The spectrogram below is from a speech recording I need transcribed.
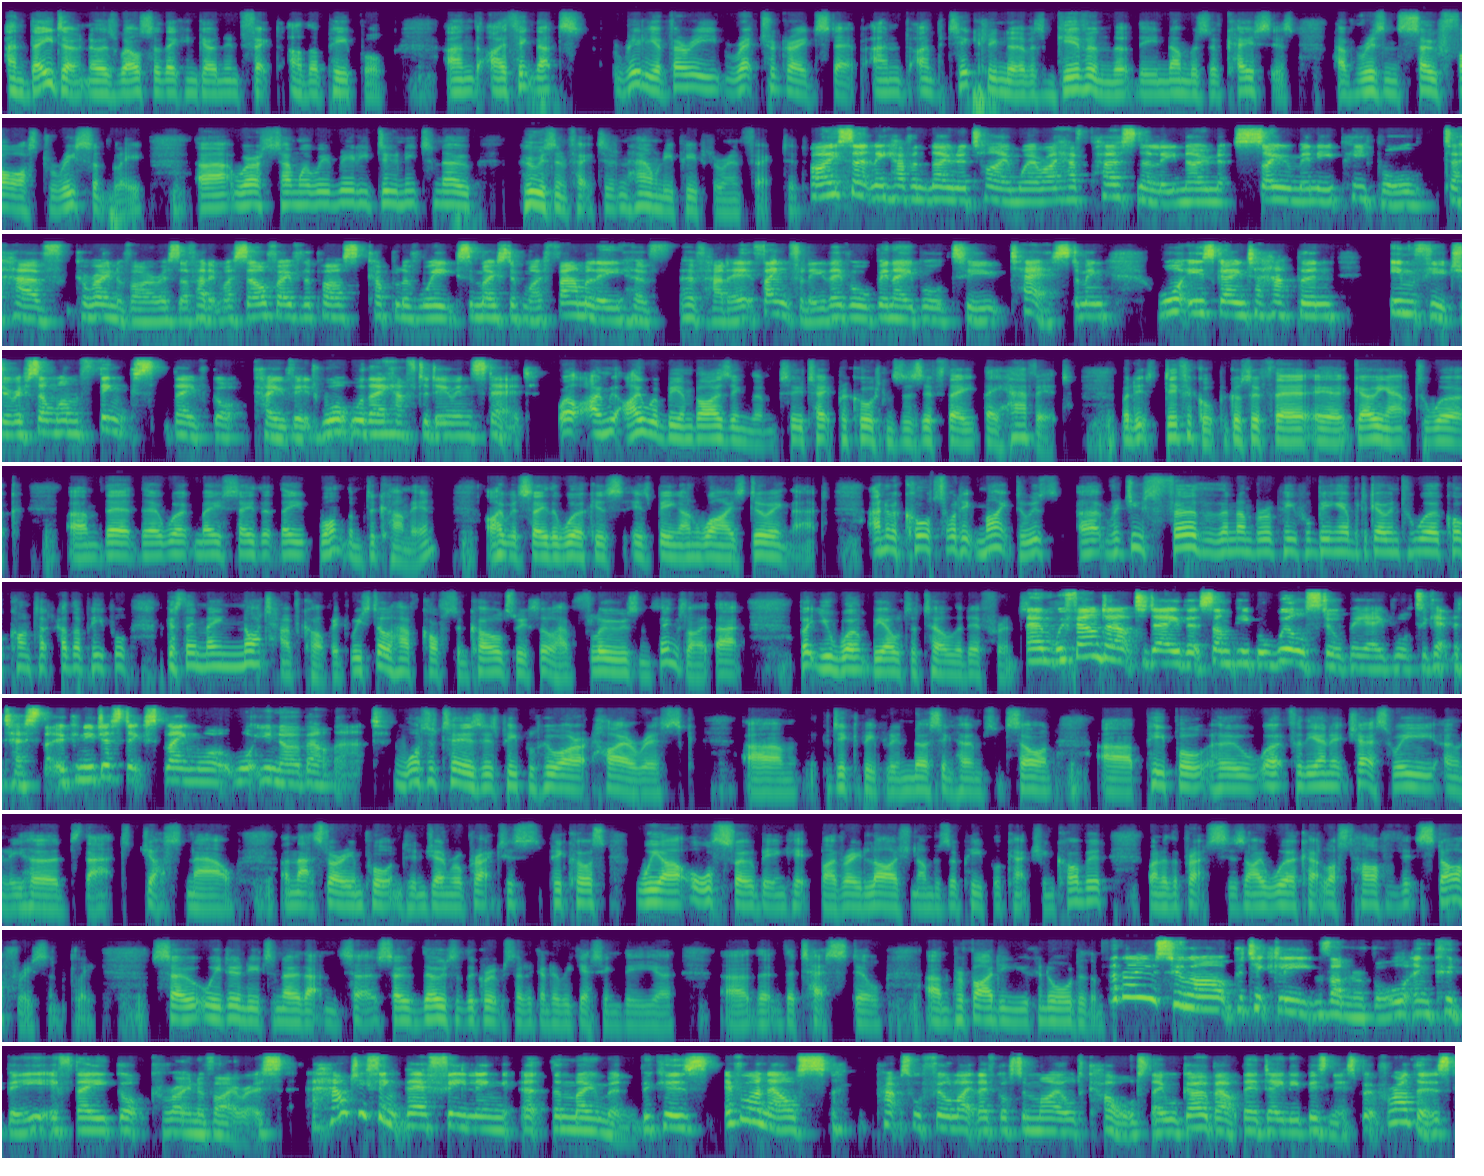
and they don't know as well, so they can go and infect other people. And I think that's really a very retrograde step. And I'm particularly nervous given that the numbers of cases have risen so fast recently. Uh, we're at a time where we really do need to know who is infected and how many people are infected. I certainly haven't known a time where I have personally known so many people to have coronavirus. I've had it myself over the past couple of weeks, and most of my family have have had it. Thankfully, they've all been able to test. I mean, what is going to happen in future if someone thinks they've got COVID? What will they have to do instead? Well, I, I would be advising them to take precautions as if they, they have it, but it's difficult because if they're uh, going out to work, um, their their work may say that they want them to come in. I would say the work is is being unwise doing that, and of course, what it might do is uh, reduce further the number of people being able to go into work or contact other people because they may not have COVID. We still have coughs and colds, we still have flus and things like that, but you won't be able to tell the difference. Um, we found out today that some people will still be able to get the test, though. Can you just explain? Explain what, what you know about that? What it is, is people who are at higher risk um, particularly people in nursing homes and so on. Uh, people who work for the NHS, we only heard that just now. And that's very important in general practice because we are also being hit by very large numbers of people catching COVID. One of the practices I work at lost half of its staff recently. So we do need to know that. And so, so those are the groups that are going to be getting the, uh, uh, the, the test still, um, providing you can order them. For those who are particularly vulnerable and could be if they got coronavirus, how do you think they're feeling at the moment? Because everyone else perhaps will feel like they've got a mild cold. They will go about their daily business. But for others,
